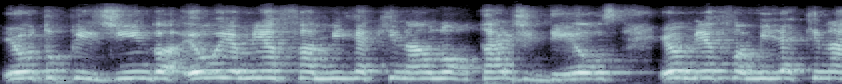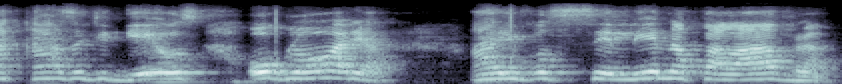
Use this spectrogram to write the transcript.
eu estou pedindo, eu e a minha família aqui no altar de Deus, eu e minha família aqui na casa de Deus, ô glória! Aí você lê na palavra,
